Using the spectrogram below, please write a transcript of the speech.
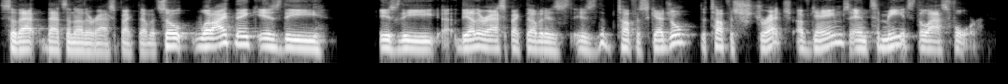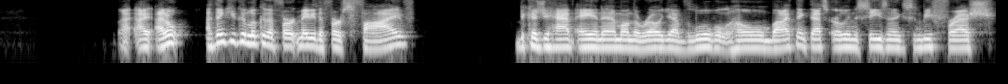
So that that's another aspect of it. So what I think is the is the uh, the other aspect of it is is the toughest schedule, the toughest stretch of games, and to me, it's the last four. I I don't I think you could look at the first maybe the first five because you have A and M on the road, you have Louisville at home, but I think that's early in the season. It's going to be fresh,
